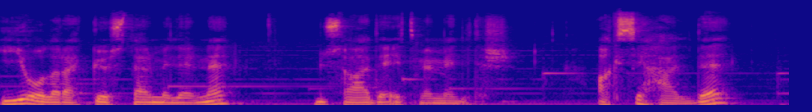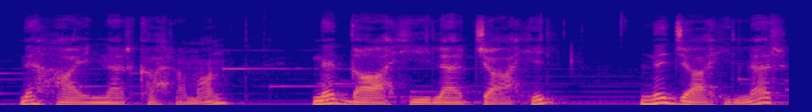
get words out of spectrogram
iyi olarak göstermelerine müsaade etmemelidir. Aksi halde ne hainler kahraman, ne dahiler cahil, ne cahiller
